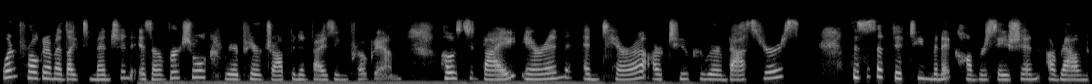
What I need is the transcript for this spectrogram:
One program I'd like to mention is our virtual career peer drop-in advising program, hosted by Erin and Tara, our two career ambassadors. This is a 15-minute conversation around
